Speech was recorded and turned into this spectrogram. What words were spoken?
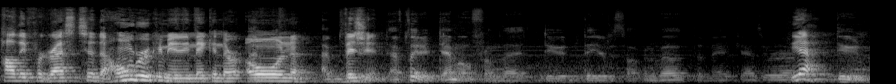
how they've progressed to the homebrew community, making their own I've played vision. a- I've played a demo from that dude that you're just talking about, the Mad Cats or whatever. Yeah. Dude,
